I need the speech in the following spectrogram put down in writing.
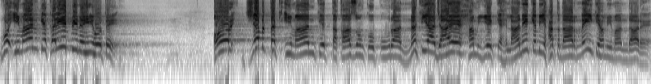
وہ ایمان کے قریب بھی نہیں ہوتے۔ اور جب تک ایمان کے تقاضوں کو پورا نہ کیا جائے، ہم یہ کہلانے کے بھی حقدار نہیں کہ ہم ایماندار ہیں۔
